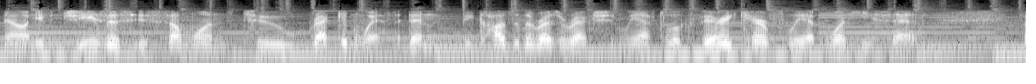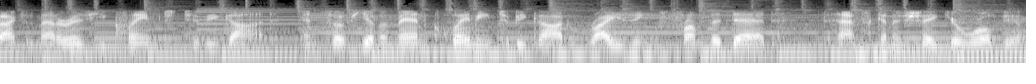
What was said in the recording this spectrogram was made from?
Now, if Jesus is someone to reckon with, then because of the resurrection, we have to look very carefully at what he said. The fact of the matter is, he claimed to be God. And so, if you have a man claiming to be God rising from the dead, that's going to shake your worldview.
